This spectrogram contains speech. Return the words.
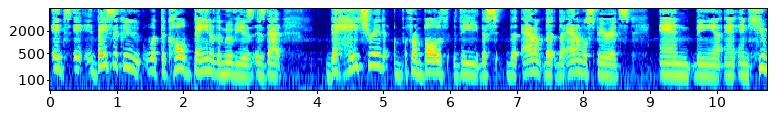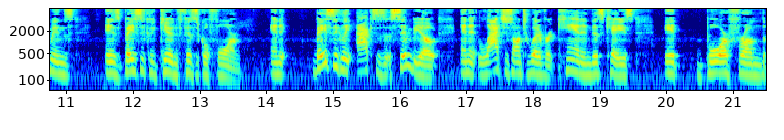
it's it, basically what the whole bane of the movie is is that the hatred from both the the the animal the, the animal spirits and the uh, and, and humans is basically given physical form, and it basically acts as a symbiote, and it latches onto whatever it can. In this case, it bore from the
